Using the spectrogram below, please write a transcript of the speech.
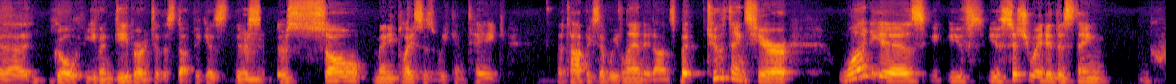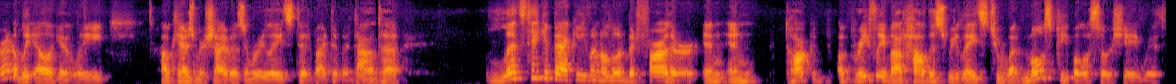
uh, go even deeper into the stuff because there's mm. there's so many places we can take the topics that we landed on but two things here one is you've you've situated this thing incredibly elegantly how Kashmir Shaivism relates to Advaita Vedanta. Let's take it back even a little bit farther and, and talk uh, briefly about how this relates to what most people associate with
